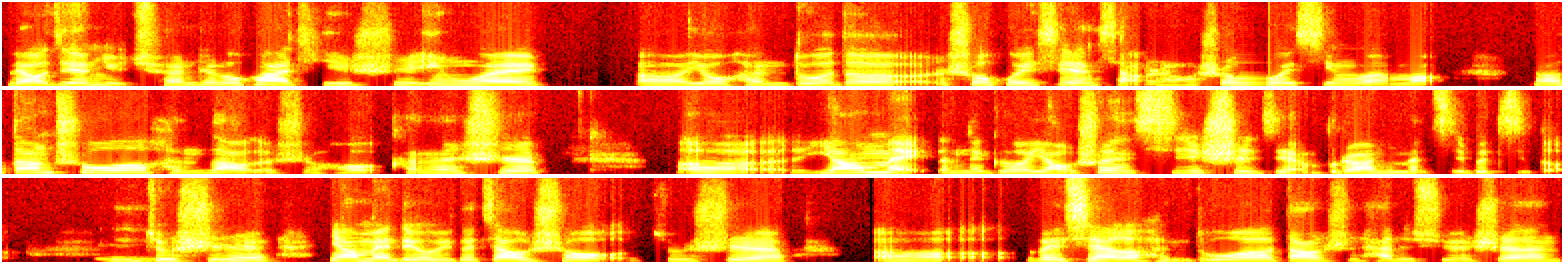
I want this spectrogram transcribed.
了解女权这个话题，是因为呃有很多的社会现象，然后社会新闻嘛。然后当初很早的时候，可能是呃央美的那个姚顺熙事件，不知道你们记不记得？嗯，就是央美的有一个教授，就是呃猥亵了很多当时他的学生。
